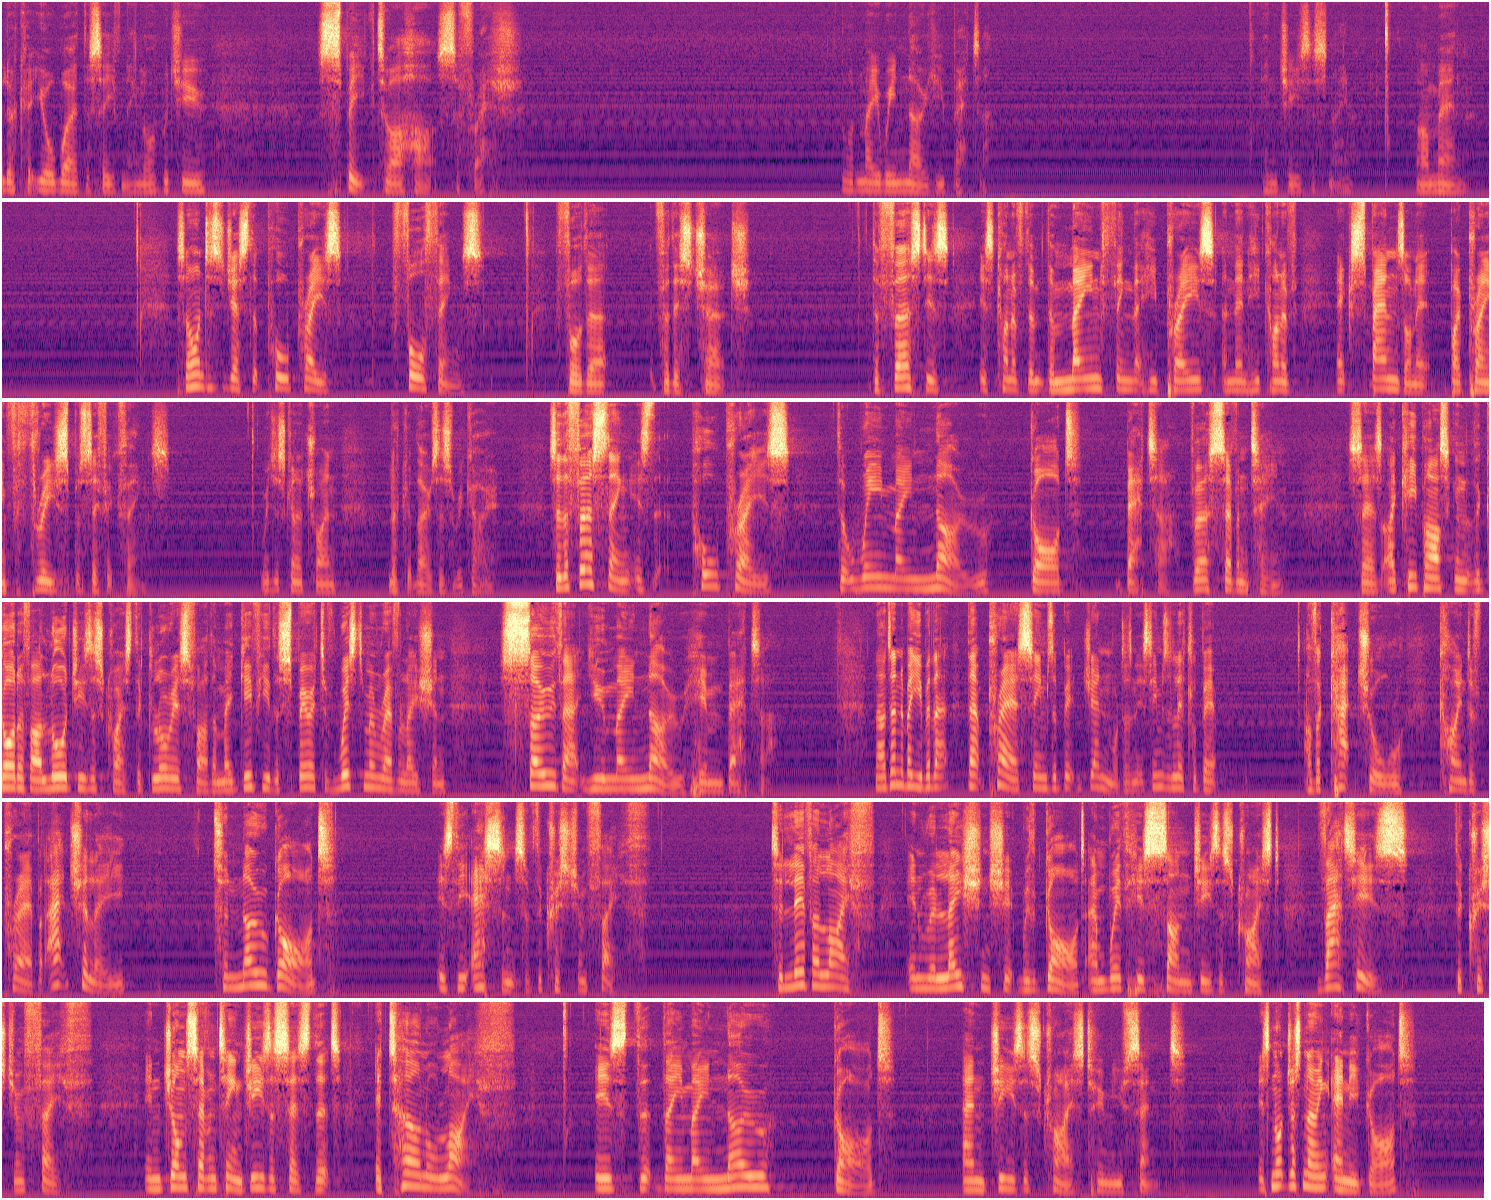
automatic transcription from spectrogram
look at your word this evening, Lord, would you speak to our hearts afresh? Lord, may we know you better. In Jesus' name. Amen. So I want to suggest that Paul prays four things for, the, for this church. The first is, is kind of the, the main thing that he prays, and then he kind of expands on it by praying for three specific things. We're just going to try and look at those as we go. So the first thing is that Paul prays that we may know God better. Verse 17 says, I keep asking that the God of our Lord Jesus Christ, the glorious Father, may give you the spirit of wisdom and revelation so that you may know him better. Now, I don't know about you, but that, that prayer seems a bit general, doesn't it? It seems a little bit of a catch all kind of prayer. But actually, to know God is the essence of the Christian faith. To live a life in relationship with God and with His Son, Jesus Christ, that is the Christian faith. In John 17, Jesus says that eternal life is that they may know God and Jesus Christ, whom you sent. It's not just knowing any God,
